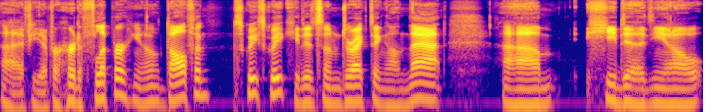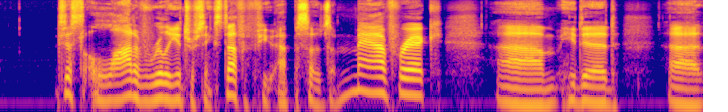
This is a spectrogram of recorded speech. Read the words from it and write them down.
Uh, if you ever heard of Flipper, you know Dolphin, Squeak Squeak, he did some directing on that. Um, he did, you know, just a lot of really interesting stuff. A few episodes of Maverick. Um, he did uh,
